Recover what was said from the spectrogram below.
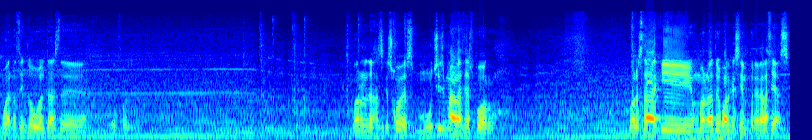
Bueno, cinco vueltas de, de. Bueno, no dejas que es jueves. Muchísimas gracias por por estar aquí un buen rato igual que siempre. Gracias.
